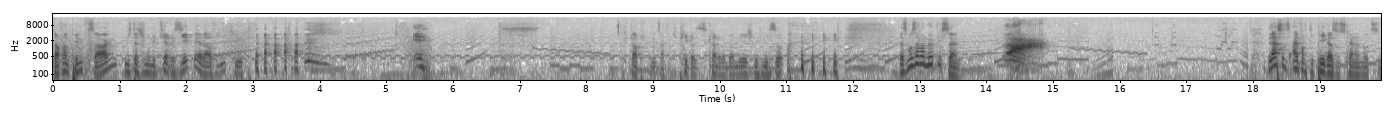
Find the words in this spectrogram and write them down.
Darf man Pinf sagen? Nicht, dass ich monetarisiert werde auf YouTube. Eh. ich glaube, ich bin jetzt einfach nicht Pegasus kann, aber blamier ich mich nicht so. das muss aber möglich sein. Lass uns einfach die Pegasus-Kerne nutzen.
